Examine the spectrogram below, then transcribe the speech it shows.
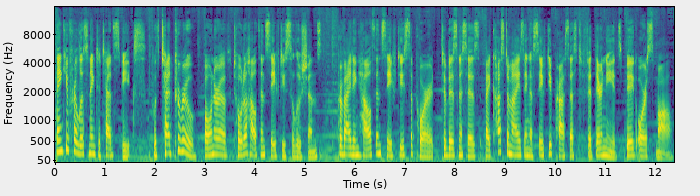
Thank you for listening to TED Speaks with Ted Carew, owner of Total Health and Safety Solutions, providing health and safety support to businesses by customizing a safety process to fit their needs, big or small.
